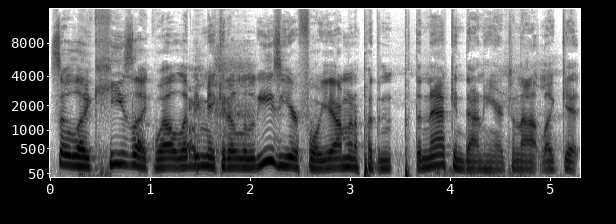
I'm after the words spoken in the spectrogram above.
so like he's like, well, let me make it a little easier for you. I'm gonna put the put the napkin down here to not like get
